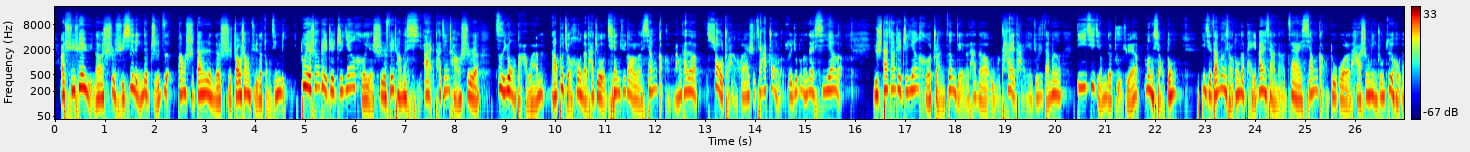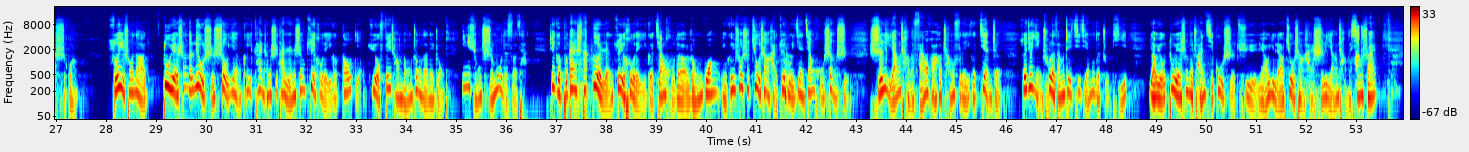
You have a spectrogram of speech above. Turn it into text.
而徐学宇呢，是徐锡麟的侄子，当时担任的是招商局的总经理。杜月笙对这支烟盒也是非常的喜爱，他经常是。自用把玩，然后不久后呢，他就迁居到了香港。然后他的哮喘后来是加重了，所以就不能再吸烟了。于是他将这支烟盒转赠给了他的五太太，也就是咱们第一期节目的主角孟小冬，并且在孟小冬的陪伴下呢，在香港度过了他生命中最后的时光。所以说呢，杜月笙的六十寿宴可以看成是他人生最后的一个高点，具有非常浓重的那种英雄迟暮的色彩。这个不但是他个人最后的一个江湖的荣光，也可以说是旧上海最后一件江湖盛事，十里洋场的繁华和沉浮的一个见证。所以就引出了咱们这期节目的主题，要由杜月笙的传奇故事去聊一聊旧上海十里洋场的兴衰。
